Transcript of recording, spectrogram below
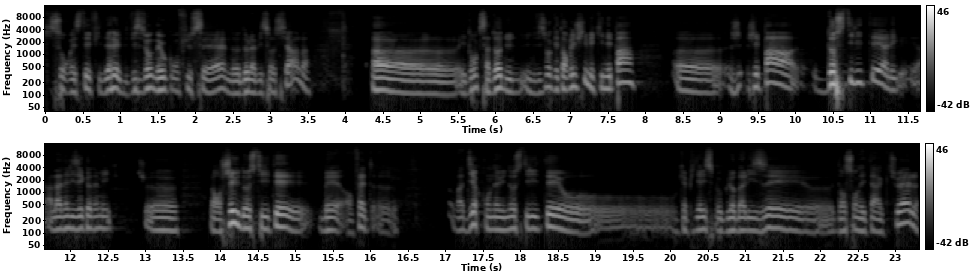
qui sont restés fidèles à une vision néo-confucéenne de la vie sociale. Euh, et donc ça donne une, vision qui est enrichie, mais qui n'est pas... Euh, j'ai pas d'hostilité à l'analyse économique. Alors j'ai une hostilité, mais en fait, euh, on va dire qu'on a une hostilité au, capitalisme globalisé euh, dans son état actuel.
